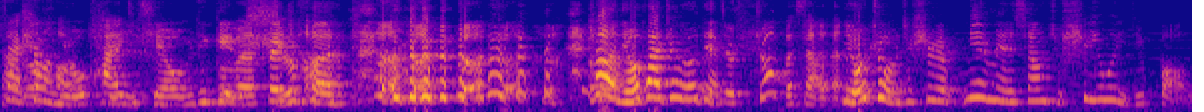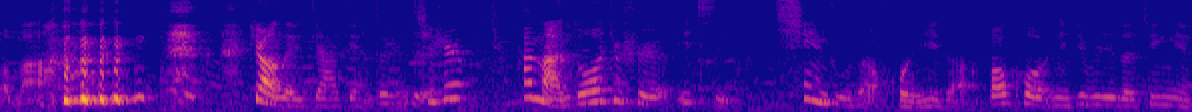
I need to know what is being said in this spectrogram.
在上牛排以前我们已经给了十分，上牛排就有点就 drop 下来。有种就是面面相觑，是因为已经饱了吗？这样的一家店，对，其实还蛮多，就是一起庆祝的回忆的，包括你记不记得今年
